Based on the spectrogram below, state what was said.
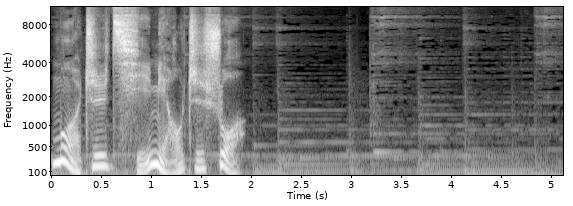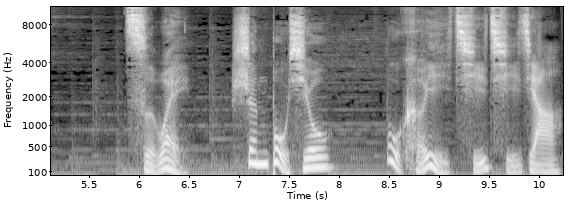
莫知其苗之硕。此谓身不修，不可以齐其家。”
